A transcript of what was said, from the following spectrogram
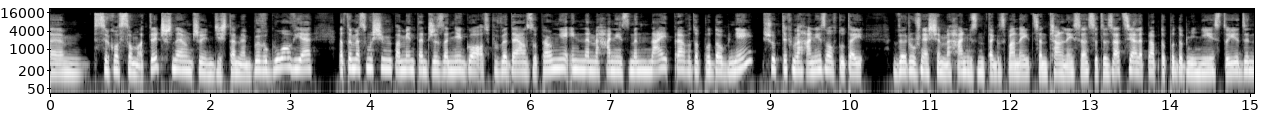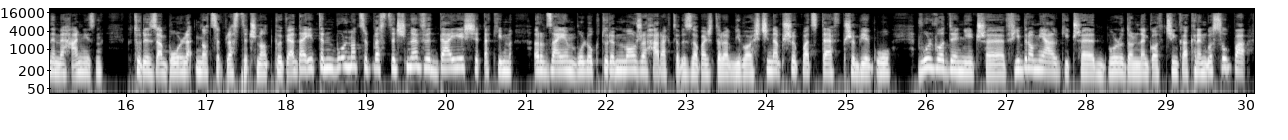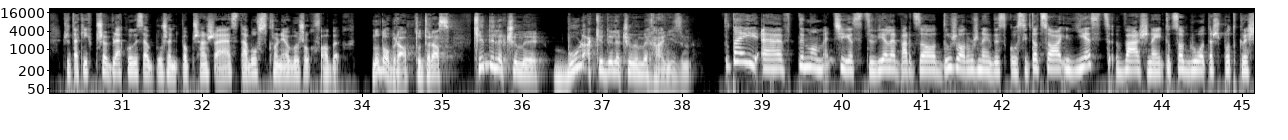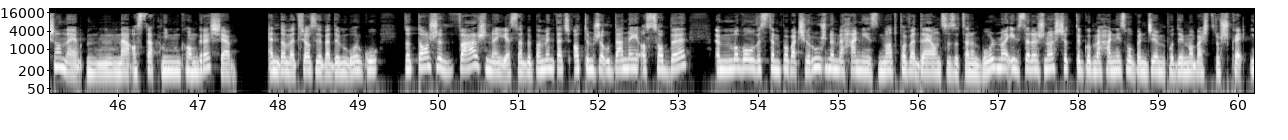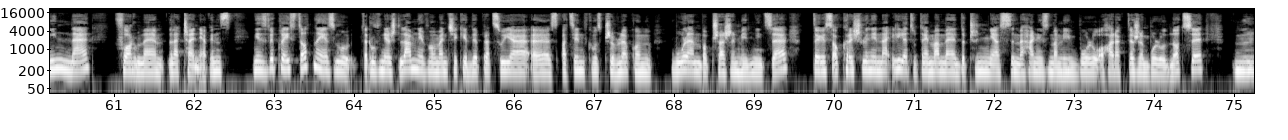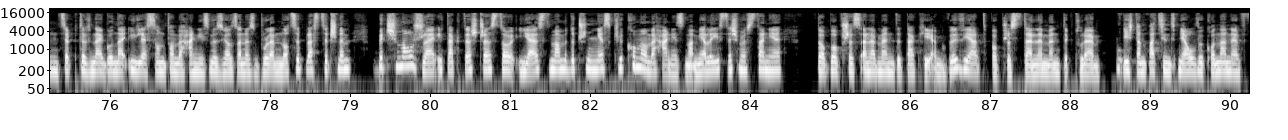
psychosomatycznym, czyli gdzieś tam jakby w głowie. Natomiast musimy pamiętać, że za niego odpowiadają zupełnie inne mechanizmy. Najprawdopodobniej wśród tych mechanizmów tutaj wyróżnia się mechanizm tak zwanej centralnej sensytyzacji, ale prawdopodobnie nie jest to jedyny mechanizm, który za ból nocy plastyczny odpowiada i ten ból nocy plastyczny wydaje się takim rodzajem bólu, który może charakteryzować dolegliwości, na przykład te w przebiegu wulwodyni, czy fibromialgii, czy bólu dolnego odcinka kręgosłupa, czy takich przewlekłych zaburzeń w obszarze stawów skroniowo-żuchwowych. No dobra, to teraz kiedy leczymy ból, a kiedy leczymy mechanizm? Tutaj e, w tym momencie jest wiele, bardzo dużo różnych dyskusji. To, co jest ważne i to, co było też podkreślone mm, na ostatnim kongresie endometriozy w Edynburgu, to to, że ważne jest, aby pamiętać o tym, że u danej osoby mogą występować różne mechanizmy odpowiadające za ten ból, no i w zależności od tego mechanizmu będziemy podejmować troszkę inne formy leczenia. Więc niezwykle istotne jest również dla mnie w momencie, kiedy pracuję e, z pacjentką z przewlekłym bólem w obszarze miednicy, to jest określenie, na ile tutaj mamy do czynienia z mechanizmami bólu o charakterze bólu nocy ceptywnego, na ile są to mechanizmy związane z bólem nocy plastycznym. Być może, i tak też często jest, mamy do czynienia z kilkoma mechanizmami, ale jesteśmy w stanie to poprzez elementy takie jak wywiad, poprzez te elementy, które gdzieś tam pacjent miał wykonane w,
